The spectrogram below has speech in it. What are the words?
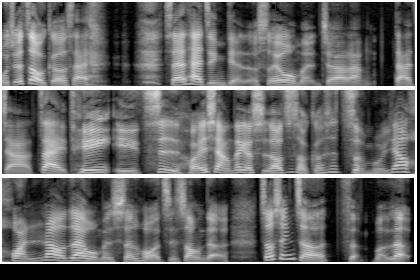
我觉得这首歌实在实在太经典了，所以我们就要让大家再听一次，回想那个时候这首歌是怎么样环绕在我们生活之中的。周兴哲怎么了？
